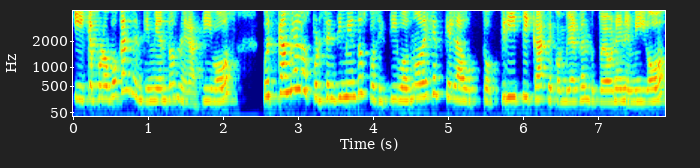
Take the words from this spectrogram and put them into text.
y que provocan sentimientos negativos pues cámbialos por sentimientos positivos, no dejes que la autocrítica se convierta en tu peor enemigo,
